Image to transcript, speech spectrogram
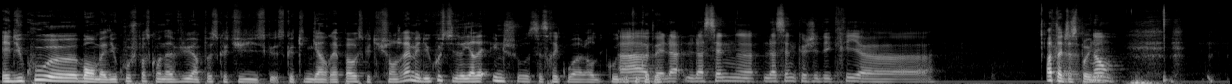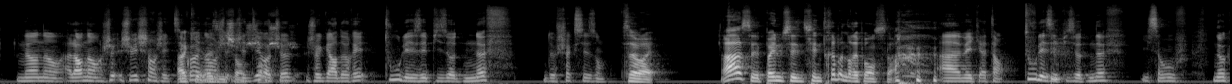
et du coup, euh, bon, bah du coup, je pense qu'on a vu un peu ce que tu, ce que, ce que tu ne garderais pas ou ce que tu changerais. Mais du coup, si tu devais garder une chose, ce serait quoi alors du coup de ton Ah, côté la, la scène, la scène que j'ai décrite. euh, Ah, t'as déjà spoilé. Non. Non, non. Alors non, je, je vais changer. Tu sais quoi? Non, je, je change, vais te dire change. Je garderai tous les épisodes 9 de chaque saison. C'est vrai. Ah, c'est pas une, c'est une très bonne réponse ça. Ah mec, attends, tous les épisodes 9, ils sont ouf. Donc,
